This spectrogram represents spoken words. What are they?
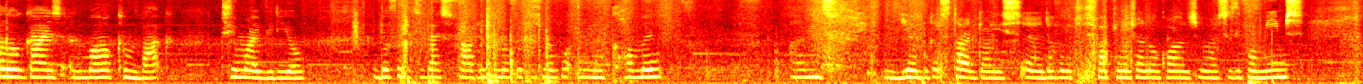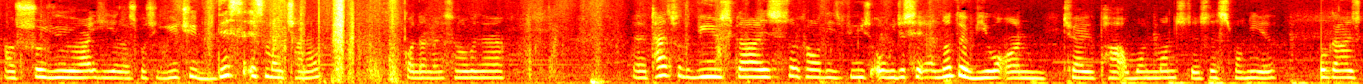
Hello guys and welcome back to my video. Don't forget to guys subscribe, hit the notification button and comment. And yeah, we'll get started guys. Uh, don't forget to subscribe to my channel called my 64 memes. I'll show you right here. Let's go to YouTube. This is my channel. Got that nice over there. Uh, thanks for the views guys. Look at all these views. Oh, we just hit another view on Terraria Part 1 Monsters. This one here. So guys,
